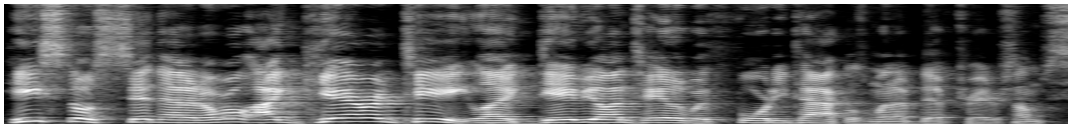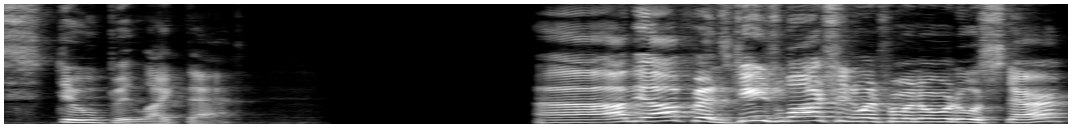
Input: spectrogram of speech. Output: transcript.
He's still sitting at a normal. I guarantee, like Davion Taylor with 40 tackles went up dev trade or something stupid like that. Uh, on the offense, James Washington went from a normal to a star.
